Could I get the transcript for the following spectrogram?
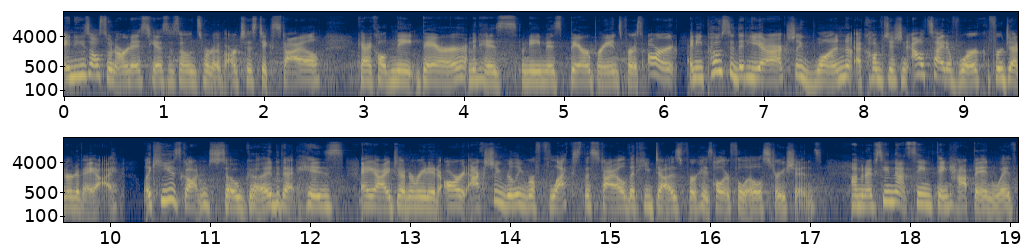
and he's also an artist. He has his own sort of artistic style. A guy called Nate Bear, and his name is Bear Brains for his art. And he posted that he had actually won a competition outside of work for generative AI. Like he has gotten so good that his AI generated art actually really reflects the style that he does for his colorful illustrations. Um, and I've seen that same thing happen with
